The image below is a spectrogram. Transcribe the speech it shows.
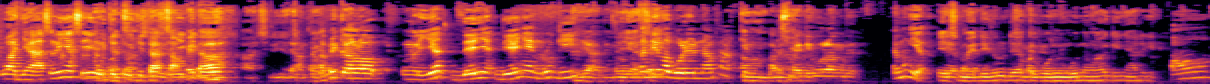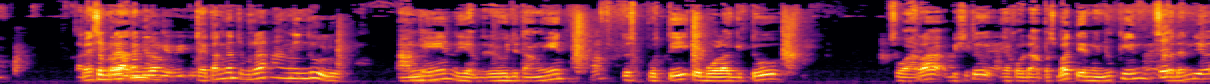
wajah aslinya sih wujud wujud aslinya sampai gitu. dah. Asli jangan sampai. Tapi kalau ngelihat dianya dianya yang rugi. iya Iya kan dia nggak boleh nampakin. Hmm, harus main diulang deh Emang iya? Iya semedi dulu dia ke gunung-gunung lagi nyari. Oh. Kan sebenarnya kan gitu setan kan sebenarnya angin dulu. Angin, iya dari wujud angin. Hah? Terus putih kayak bola gitu. Suara, habis itu ya kalau udah apes banget dia nunjukin badan dia.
